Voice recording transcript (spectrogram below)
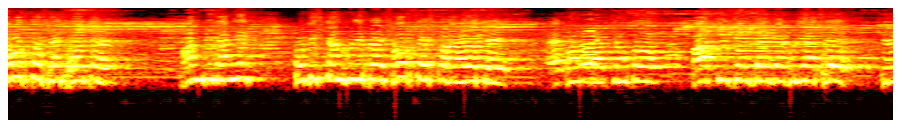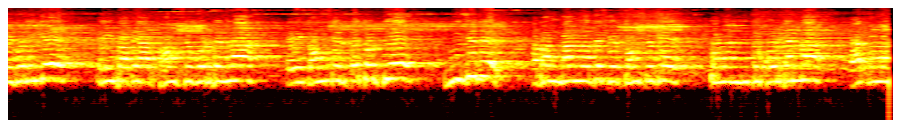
ব্যবস্থা শেষ হয়েছে, সাংবিধানিক প্রতিষ্ঠানগুলি প্রায় সব শেষ করা হয়েছে। এখনও পর্যন্ত বাকি যে জায়গাগুলি আছে, সেইগুলিকে এইভাবে আর ধ্বংস করবেন না। এই ধ্বংসের ভেতর দিয়ে নিজেদের এবং বাংলাদেশের ধ্বংসকে ত্বরান্বিত করবেন না। এখনও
